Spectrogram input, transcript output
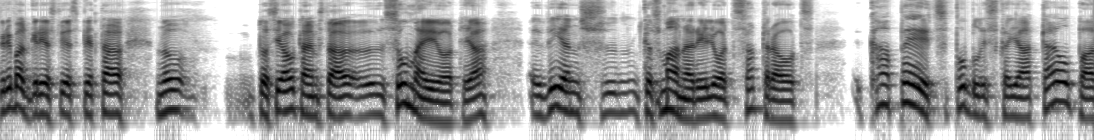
gribu atgriezties pie tā, nu, tos jautājumus tā summējot, jā. Viens, kas man arī ļoti satrauc, kāpēc publiskajā telpā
